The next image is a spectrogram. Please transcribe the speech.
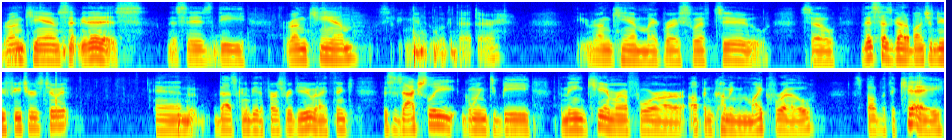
Runcam sent me this. This is the Runcam. Let's see if you can get a look at that there the Runcam Micro Swift 2. So this has got a bunch of new features to it, and that's going to be the first review. And I think this is actually going to be the main camera for our up and coming Mikro, spelled with a K,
